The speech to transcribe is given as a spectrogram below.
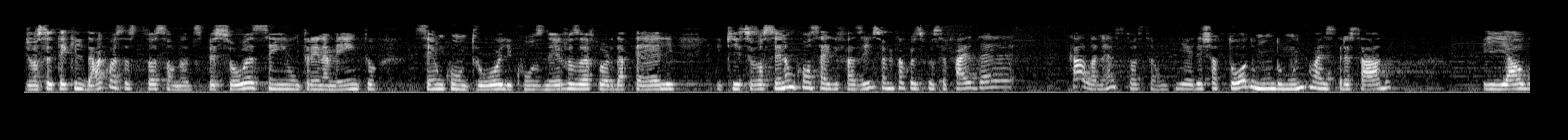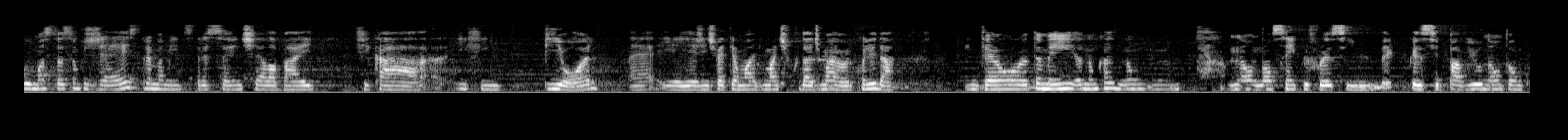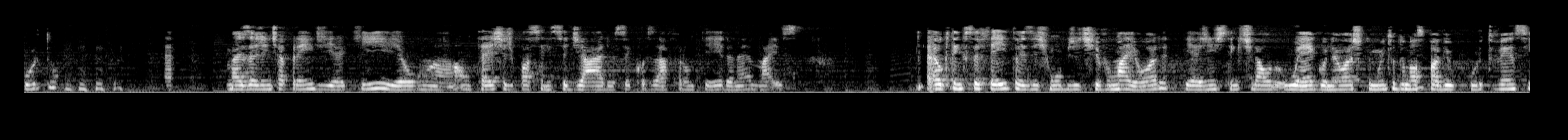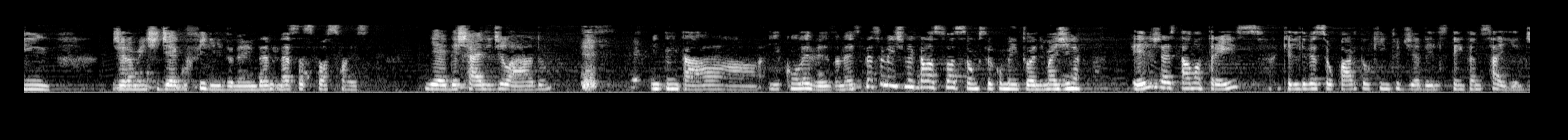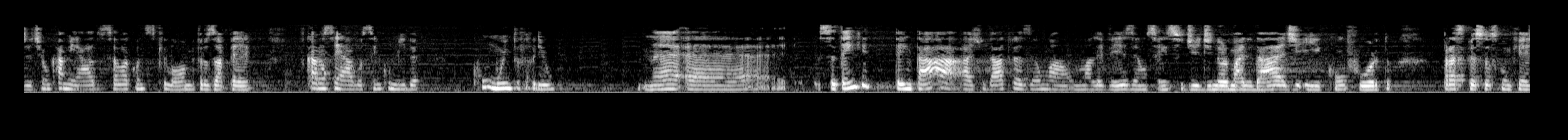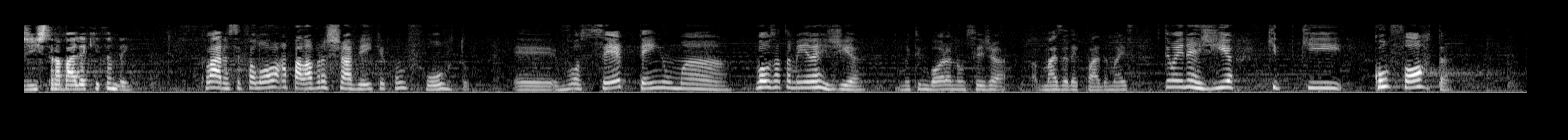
de você ter que lidar com essa situação, né? das pessoas sem um treinamento, sem um controle, com os nervos à flor da pele, e que se você não consegue fazer isso, a única coisa que você faz é cala, né, a situação. E aí deixa todo mundo muito mais estressado. E algo, uma situação que já é extremamente estressante, ela vai ficar, enfim, pior, né? E aí a gente vai ter uma, uma dificuldade maior com lidar. Então eu também, eu nunca, não, não, não sempre foi assim, esse pavio não tão curto. mas a gente aprende aqui é uma, um teste de paciência diário, você cruzar a fronteira, né? Mas é o que tem que ser feito, existe um objetivo maior e a gente tem que tirar o, ego, né? Eu acho que muito do nosso pavio curto vem assim, geralmente de ego ferido, né? Nessas situações. E aí deixar ele de lado e tentar ir com leveza, né? Especialmente naquela situação que você comentou ali. Imagina, eles já estavam três, que ele devia ser o quarto ou quinto dia deles tentando sair. Eles já tinham caminhado sei lá quantos quilômetros a pé, ficaram sem água, sem comida, com muito frio. Né? É, você tem que tentar ajudar a trazer uma, uma leveza, um senso de, de normalidade e conforto para as pessoas com quem a gente trabalha aqui também. Claro, você falou a palavra-chave aí que é conforto. É, você tem uma vou usar também energia, muito embora não seja mais adequada, mas você tem uma energia que, que conforta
